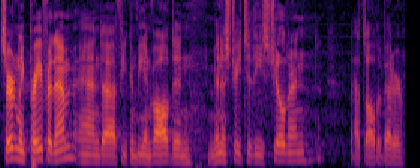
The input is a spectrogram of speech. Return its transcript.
certainly pray for them, and uh, if you can be involved in ministry to these children, that's all the better.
